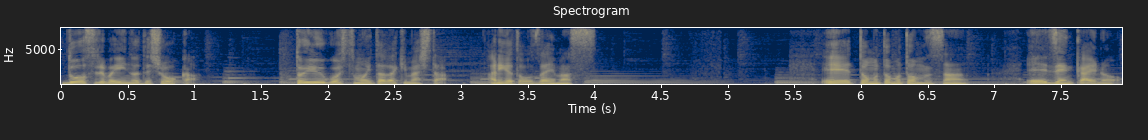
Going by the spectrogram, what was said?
どうすればいいのでしょうか？というご質問いただきました。ありがとうございます、えー、トムトムトムさん、えー、前回の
